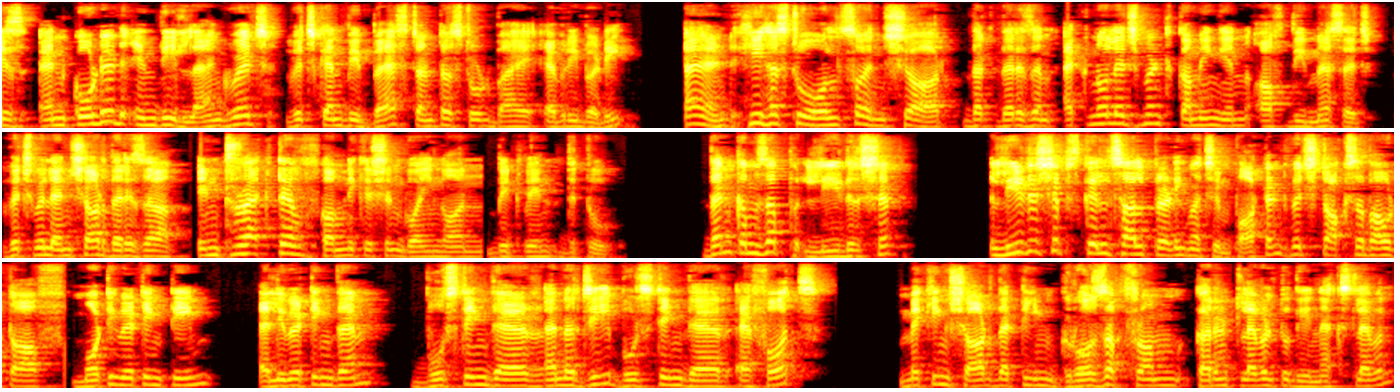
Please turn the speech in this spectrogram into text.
is encoded in the language which can be best understood by everybody. And he has to also ensure that there is an acknowledgement coming in of the message which will ensure there is a interactive communication going on between the two. Then comes up leadership. Leadership skills are pretty much important which talks about of motivating team elevating them, boosting their energy, boosting their efforts, making sure the team grows up from current level to the next level.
